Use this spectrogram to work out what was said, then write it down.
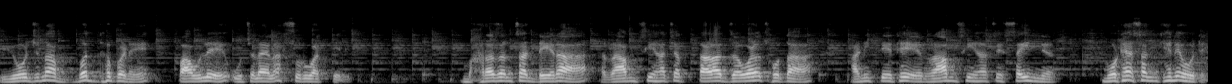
योजनाबद्धपणे पावले उचलायला सुरुवात केली. महाराजांचा डेरा रामसिंहाच्या तळाजवळच होता आणि तेथे रामसिंहाचे सैन्य मोठ्या संख्येने होते.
